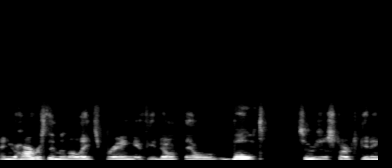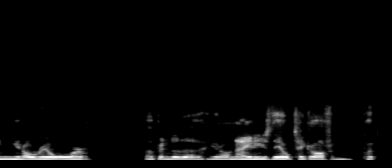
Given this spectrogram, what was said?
And you harvest them in the late spring. If you don't, they'll bolt as soon as it starts getting, you know, real warm up into the, you know, 90s, they'll take off and put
